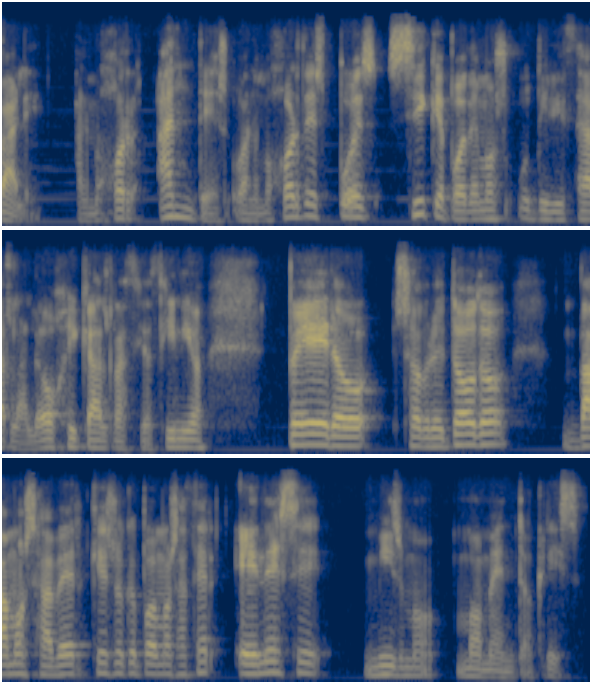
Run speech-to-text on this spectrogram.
Vale, a lo mejor antes o a lo mejor después sí que podemos utilizar la lógica, el raciocinio, pero sobre todo vamos a ver qué es lo que podemos hacer en ese mismo momento, Chris.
